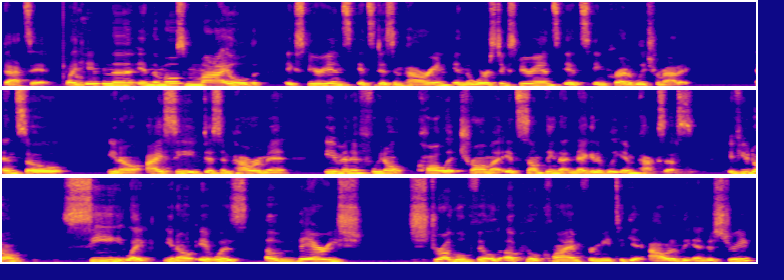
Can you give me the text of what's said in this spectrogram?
That's it. Like in the in the most mild experience, it's disempowering. In the worst experience, it's incredibly traumatic. And so, you know, I see disempowerment even if we don't call it trauma, it's something that negatively impacts us. If you don't see, like, you know, it was a very sh- struggle filled uphill climb for me to get out of the industry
